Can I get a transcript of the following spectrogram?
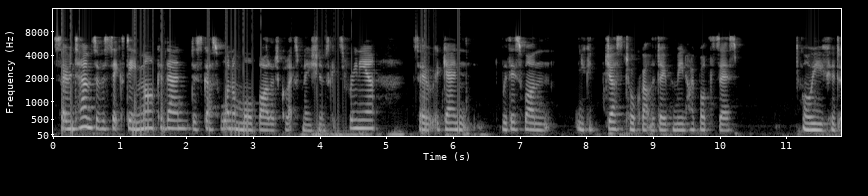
So in terms of a 16 marker then, discuss one or more biological explanation of schizophrenia. So again, with this one, you could just talk about the dopamine hypothesis, or you could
